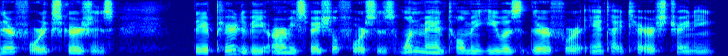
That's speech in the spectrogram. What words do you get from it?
their Ford excursions. They appeared to be Army Special Forces. One man told me he was there for anti terrorist training.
